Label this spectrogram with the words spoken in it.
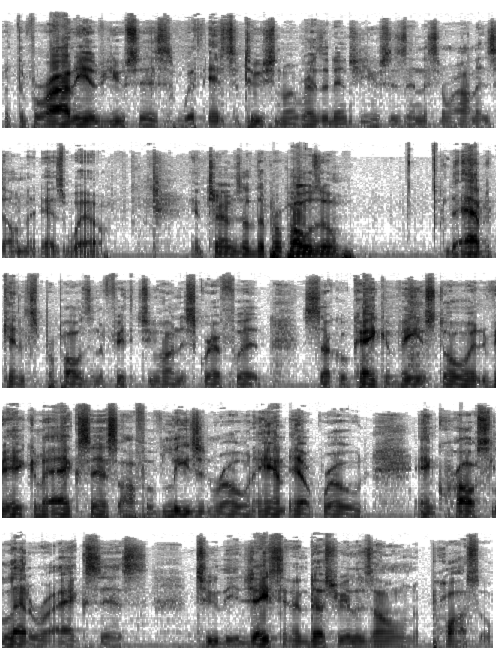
with a variety of uses with institutional and residential uses in the surrounding zone as well. In terms of the proposal, the applicant is proposing a 5,200 square foot Circle K convenience store with vehicular access off of Legion Road and Elk Road and cross lateral access to the adjacent industrial zone parcel.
